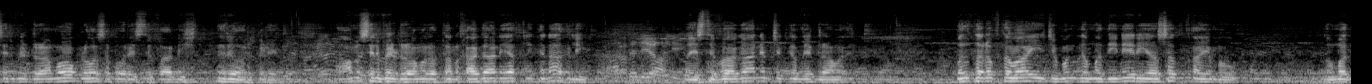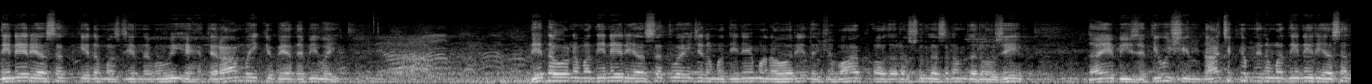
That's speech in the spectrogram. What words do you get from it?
صرف ډرامه وکړه اوس پورې استعفا نشته نه ورکړي هم صرف ډرامه د تنخواګانې اخلي کنه اخلي استعفاګانې هم چې کوم ډرامه بل طرف ته وایي چې موږ د مدینه ریاست قائم وو نو مدینه ریاست کې د مسجد نبوي احترام وي کې بے ادبي وي دته و نه مدینه ریاست وای چې مدینه منوره د جماعت او د رسول الله صلی الله علیه وسلم د روزه دای بی عزتی و شین دا چې کوم د مدینه ریاست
